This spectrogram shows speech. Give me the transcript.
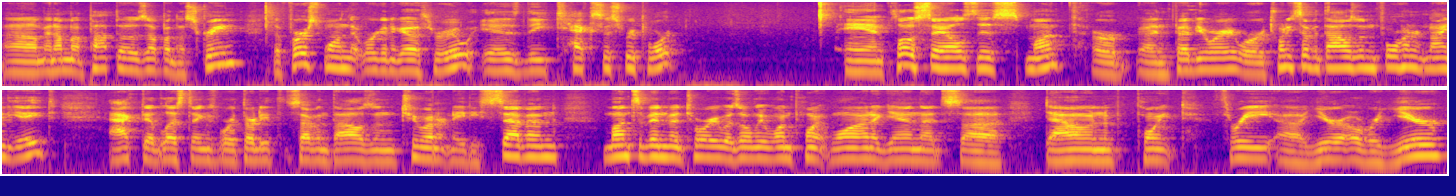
um, and I'm going to pop those up on the screen. The first one that we're going to go through is the Texas report. And closed sales this month or in February were 27,498 Active listings were 37,287. Months of inventory was only 1.1. Again, that's uh, down 0.3 uh, year over year.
